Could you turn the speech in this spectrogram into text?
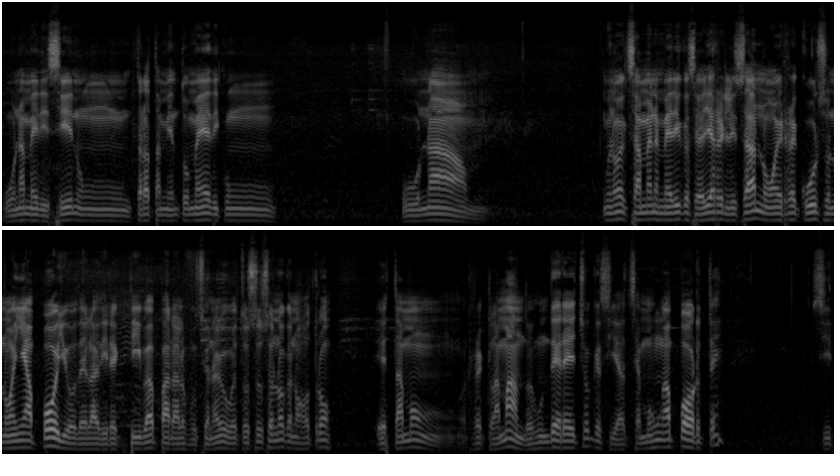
una medicina, un tratamiento médico, un, una, unos exámenes médicos se vaya a realizar, no hay recursos, no hay apoyo de la directiva para los funcionarios. Entonces eso es lo que nosotros estamos reclamando. Es un derecho que si hacemos un aporte, si,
